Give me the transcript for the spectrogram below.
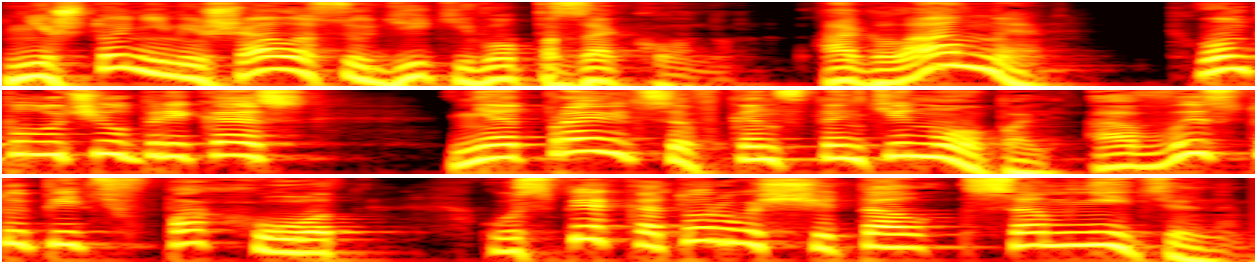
ничто не мешало судить его по закону. А главное, он получил приказ не отправиться в Константинополь, а выступить в поход, успех которого считал сомнительным.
